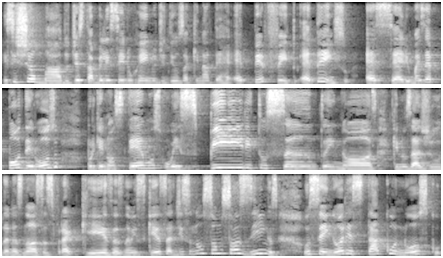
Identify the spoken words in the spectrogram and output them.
esse chamado de estabelecer o reino de Deus aqui na terra. É perfeito, é denso, é sério, mas é poderoso porque nós temos o Espírito Santo em nós que nos ajuda nas nossas fraquezas. Não esqueça disso, não somos sozinhos. O Senhor está conosco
